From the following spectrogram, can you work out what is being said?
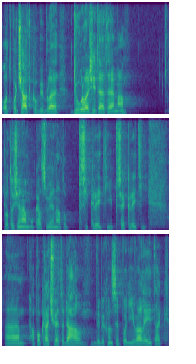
od počátku Bible důležité téma, protože nám ukazuje na to přikrytí, překrytí. Ehm, a pokračuje to dál. Kdybychom se podívali, tak eh,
